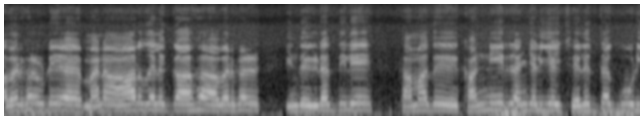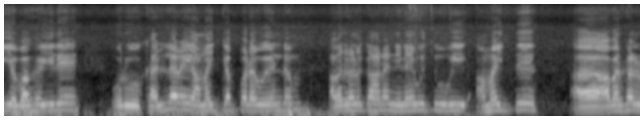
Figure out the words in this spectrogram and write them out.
அவர்களுடைய மன ஆறுதலுக்காக அவர்கள் இந்த இடத்திலே தமது கண்ணீர் அஞ்சலியை செலுத்தக்கூடிய வகையிலே ஒரு கல்லறை அமைக்கப்பட வேண்டும். அவர்களுக்கான நினைவு தூவி அமைத்து அவர்கள்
